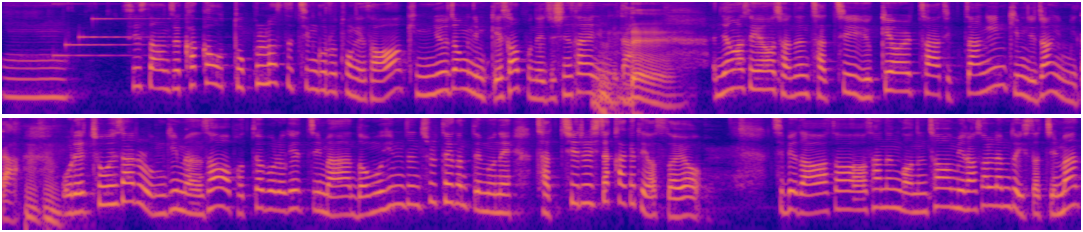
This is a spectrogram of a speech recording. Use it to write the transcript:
음, Sweet Sounds 카카오톡 플러스 친구를 통해서 김유정님께서 보내주신 사연입니다. 네. 안녕하세요. 저는 자취 6개월 차 직장인 김유정입니다. 음흠. 올해 초 회사를 옮기면서 버텨보려고 했지만 너무 힘든 출퇴근 때문에 자취를 시작하게 되었어요. 집에 나와서 사는 거는 처음이라 설렘도 있었지만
